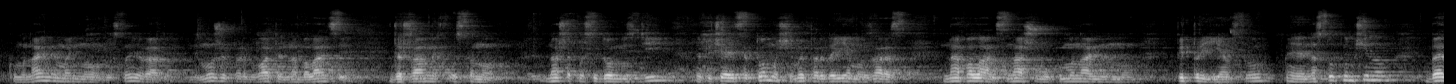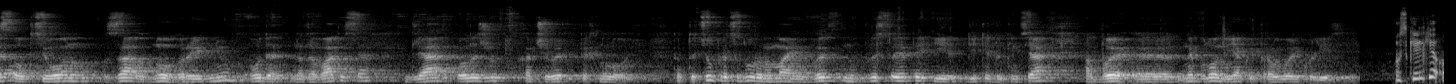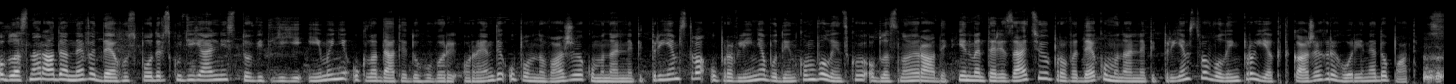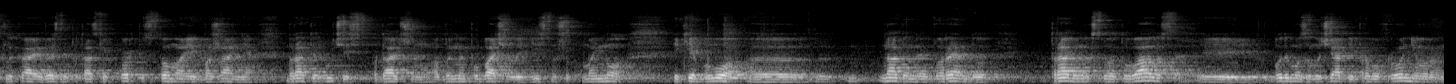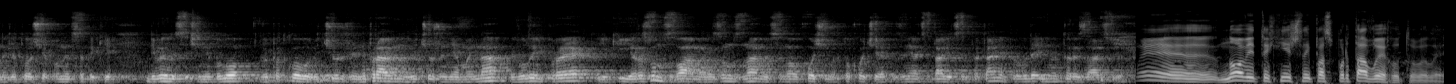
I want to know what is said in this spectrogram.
комунальне майно обласної ради не може перебувати на балансі державних установ. Наша послідовність дій заключається в тому, що ми передаємо зараз на баланс нашому комунальному підприємству. Е, Наступним чином, без аукціону за одну гривню буде надаватися для коледжу харчових технологій. Тобто цю процедуру ми маємо ну, вистояти і дійти до кінця, аби е, не було ніякої правової колізії. Оскільки обласна рада не веде господарську діяльність, то від її імені укладати договори оренди уповноважує комунальне підприємство управління будинком Волинської обласної ради. Інвентаризацію проведе комунальне підприємство Волиньпроєкт, каже Григорій Недопад. Закликаю весь депутатський корпус, хто має бажання брати участь в подальшому, аби ми побачили дійсно, щоб майно, яке було е, надане в оренду, правильно експлуатувалося. І будемо залучати і правоохоронні органи для того, щоб вони все-таки дивилися, чи не було випадкового відчуження, неправильного відчуження майна. Волинь проект, який разом з вами, разом з нами, всіма охочими, хто хоче зайнятися далі цим питанням, проведе інвентаризацію. Ми нові технічні паспорта виготовили.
